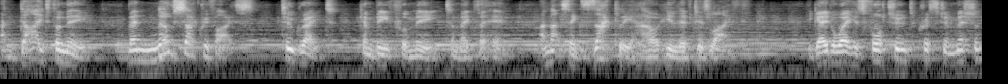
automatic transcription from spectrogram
and died for me, then no sacrifice too great can be for me to make for him. And that's exactly how he lived his life. He gave away his fortune to Christian mission.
